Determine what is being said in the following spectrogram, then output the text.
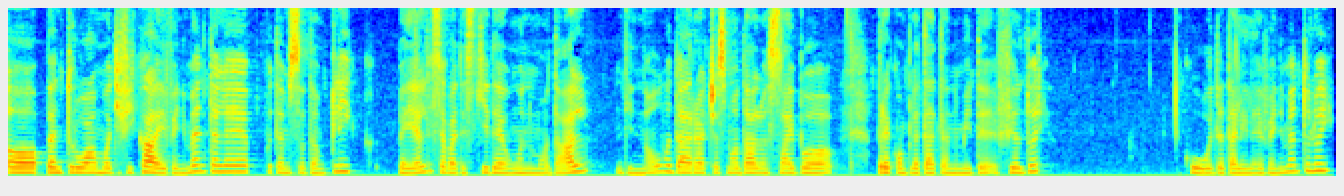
Uh, pentru a modifica evenimentele, putem să dăm click pe el, se va deschide un modal din nou, dar acest modal o să aibă precompletate anumite fielduri cu detaliile evenimentului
